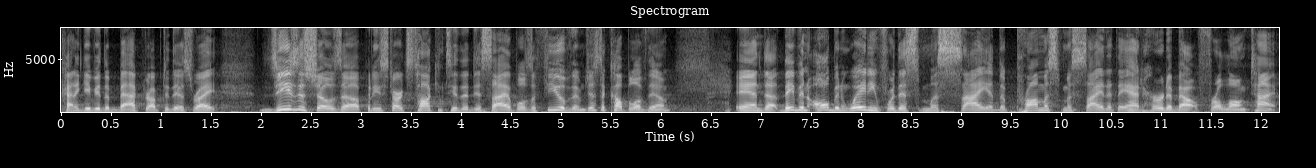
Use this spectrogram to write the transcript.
kind of give you the backdrop to this, right? Jesus shows up and he starts talking to the disciples, a few of them, just a couple of them. And uh, they've been all been waiting for this Messiah, the promised Messiah that they had heard about for a long time.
